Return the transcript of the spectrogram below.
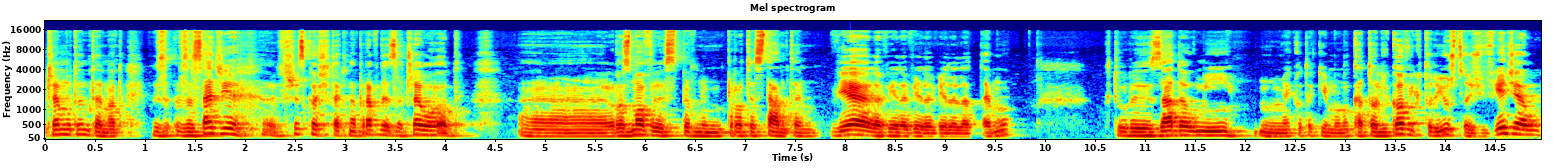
Czemu ten temat? W zasadzie wszystko się tak naprawdę zaczęło od e, rozmowy z pewnym protestantem wiele, wiele, wiele, wiele lat temu, który zadał mi, mm, jako takiemu no, katolikowi, który już coś wiedział,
